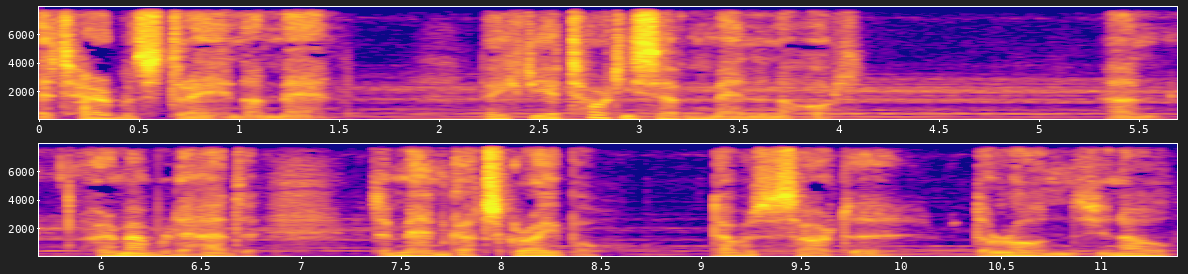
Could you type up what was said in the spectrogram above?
a terrible strain on men. Like, they had 37 men in the hut. And I remember they had, the men got scribo. That was the sort of, the runs, you know.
